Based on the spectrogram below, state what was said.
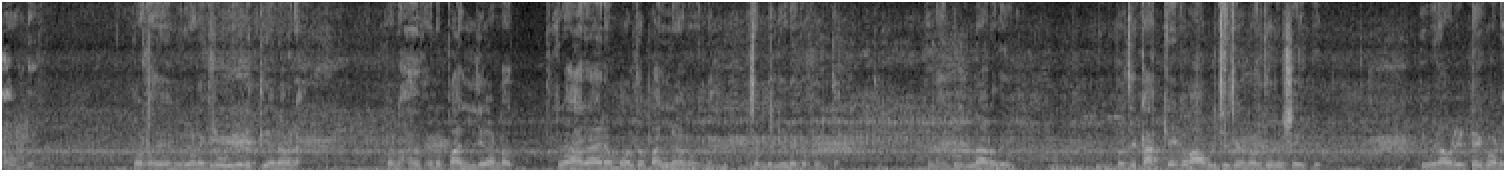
അതുകൊണ്ട് കേട്ടോ അതെ ഒരു കണക്കിന് ഒരു എടുത്ത് ഞാൻ അവനെ. കേട്ടോ അവന്റെ പല്ല് കണ്ടോ? അരാരം പോലത്തെ പല്ലാണ് അവന്റെ ചെമ്പല്ലിയുടെയൊക്കെ പോലത്തെ. കണ്ടോ അതിന്റെ ഉള്ളാണത്. കുറച്ച് കക്കയൊക്കെ വാ പിടിച്ച് വെച്ചാൽ അടുത്ത ഒരു ഷേപ്പ് ഇവരവിടെ ഇട്ടേക്കുവാണ്.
